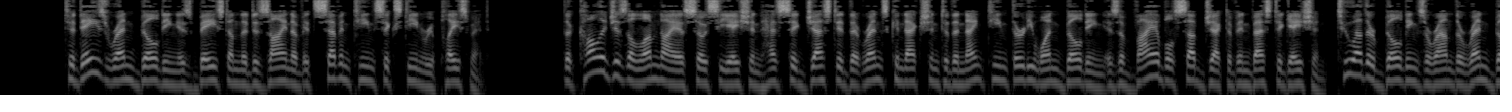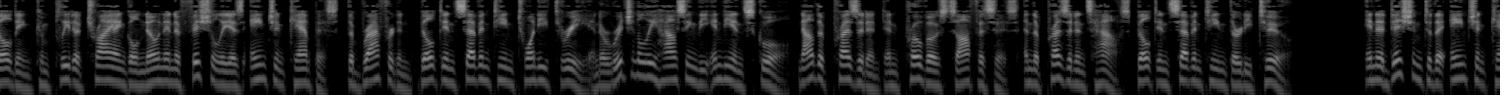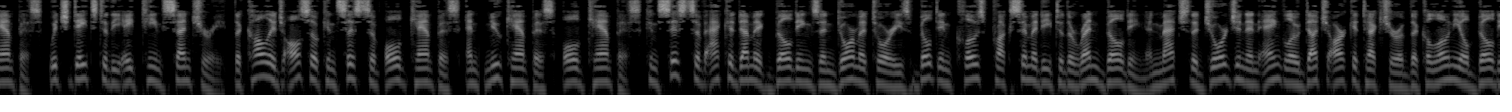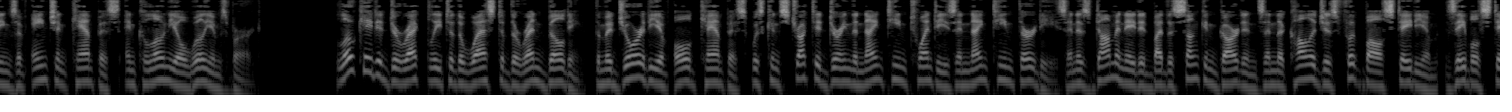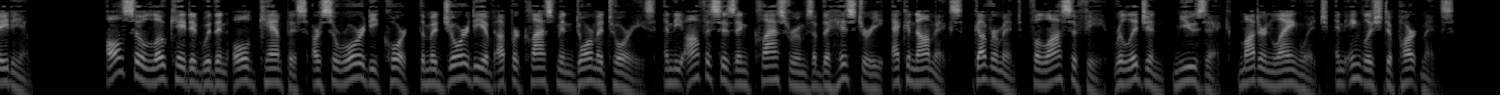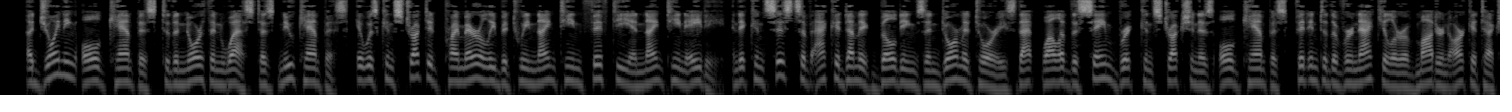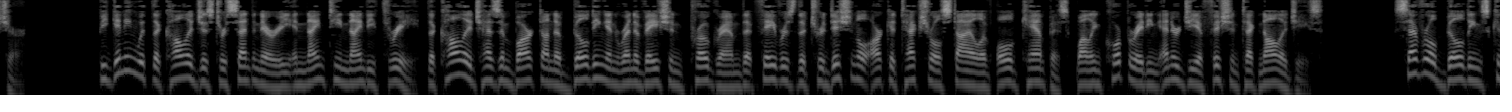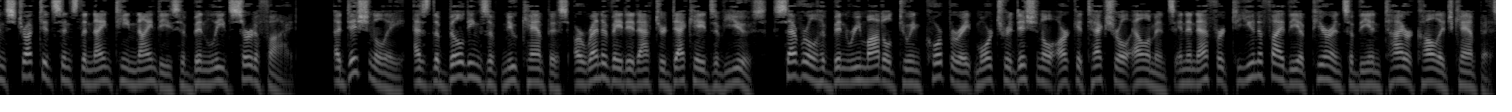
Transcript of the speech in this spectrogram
Today's Wren building is based on the design of its 1716 replacement. The college's Alumni Association has suggested that Wren's connection to the 1931 building is a viable subject of investigation. Two other buildings around the Wren building complete a triangle known unofficially as Ancient Campus, the Brafferton built in 1723 and originally housing the Indian School, now the President and Provost's offices and the President's House built in 1732. In addition to the ancient campus, which dates to the 18th century, the college also consists of Old Campus and New Campus. Old Campus consists of academic buildings and dormitories built in close proximity to the Wren building and match the Georgian and Anglo-Dutch architecture of the colonial buildings of Ancient Campus and colonial Williamsburg. Located directly to the west of the Wren Building, the majority of Old Campus was constructed during the 1920s and 1930s and is dominated by the sunken gardens and the college's football stadium, Zable Stadium. Also located within Old Campus are Sorority Court, the majority of upperclassmen dormitories, and the offices and classrooms of the history, economics, government, philosophy, religion, music, modern language, and English departments. Adjoining Old Campus to the north and west is New Campus. It was constructed primarily between 1950 and 1980, and it consists of academic buildings and dormitories that, while of the same brick construction as Old Campus, fit into the vernacular of modern architecture. Beginning with the college's tercentenary in 1993, the college has embarked on a building and renovation program that favors the traditional architectural style of Old Campus, while incorporating energy-efficient technologies. Several buildings constructed since the 1990s have been LEED certified. Additionally, as the buildings of new campus are renovated after decades of use, several have been remodeled to incorporate more traditional architectural elements in an effort to unify the appearance of the entire college campus.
